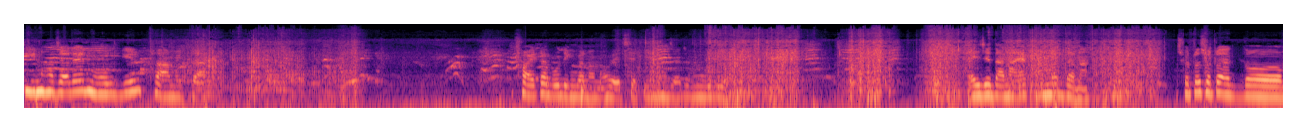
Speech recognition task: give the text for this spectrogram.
তিন হাজারের মুরগির ফার্ম এটা। ছয়টা বোর্ডিং বানানো হয়েছে তিন হাজারের মুরগি। এই যে দানা, এক নম্বর দানা। ছোট ছোট একদম।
